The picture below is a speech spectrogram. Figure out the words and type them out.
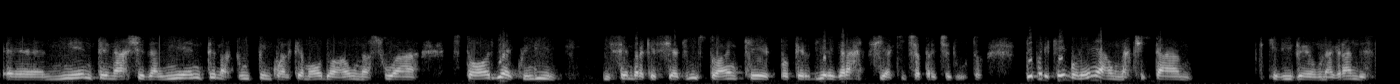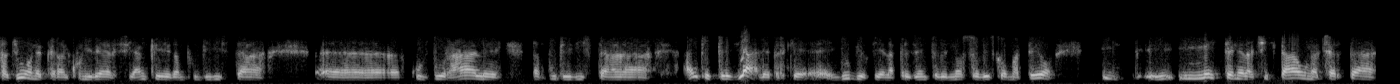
Eh, niente nasce dal niente, ma tutto in qualche modo ha una sua storia e quindi mi sembra che sia giusto anche poter dire grazie a chi ci ha preceduto. Dopodiché Bologna è una città che vive una grande stagione per alcuni versi, anche da un punto di vista eh, culturale, da un punto di vista anche ecclesiale, perché è indubbio che la presenza del nostro vescovo Matteo immette nella città una certa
